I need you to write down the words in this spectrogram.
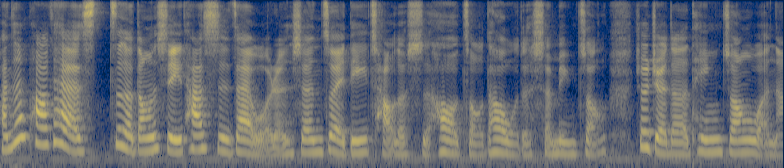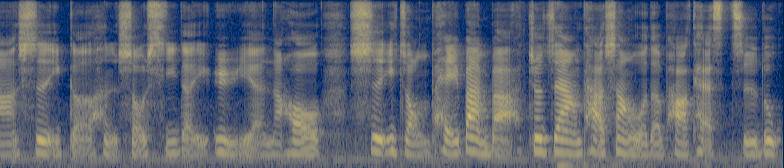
反正 podcast 这个东西，它是在我人生最低潮的时候走到我的生命中，就觉得听中文啊是一个很熟悉的语言，然后是一种陪伴吧。就这样踏上我的 podcast 之路。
